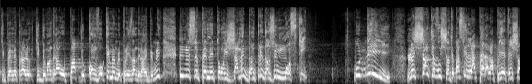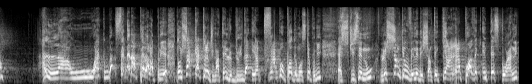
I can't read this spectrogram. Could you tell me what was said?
qui, permettra le- qui demandera au pape de convoquer même le président de la République. Ils ne se permettront jamais d'entrer dans une mosquée pour dire le chant que vous chantez, parce que l'appel à la prière est un chant. Allahu Akbar, c'est un appel à la prière. Donc chaque 4 heures du matin, le burida ira frapper aux portes de mosquée pour dire Excusez-nous, le chant que vous venez de chanter, qui est en rapport avec un texte coranique,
